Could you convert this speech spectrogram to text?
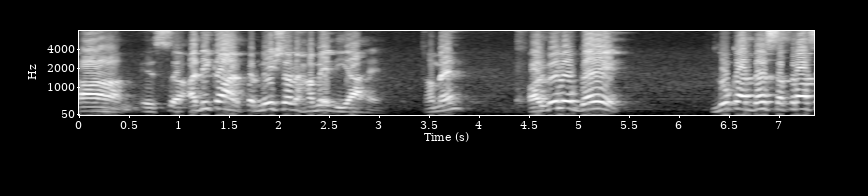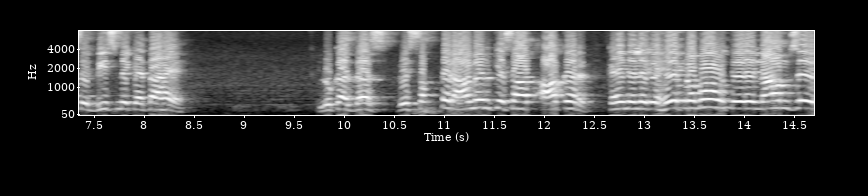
आ, इस अधिकार परमेश्वर हमें दिया है। अमेन और वे लोग गए। लुका दस सत्रह से बीस में कहता है, लुका दस, वे सत्तर आनंद के साथ आकर कहने लगे, हे प्रभु, तेरे नाम से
